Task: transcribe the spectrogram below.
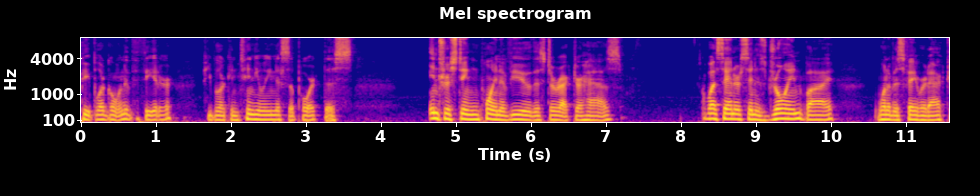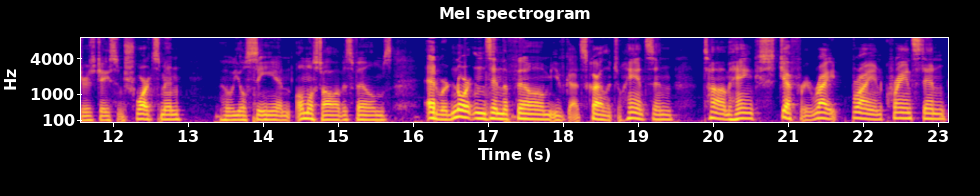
people are going to the theater. People are continuing to support this interesting point of view this director has. Wes Anderson is joined by one of his favorite actors, Jason Schwartzman, who you'll see in almost all of his films. Edward Norton's in the film. You've got Scarlett Johansson, Tom Hanks, Jeffrey Wright, Bryan Cranston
